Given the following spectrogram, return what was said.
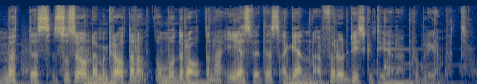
möttes Socialdemokraterna och Moderaterna i SVTs Agenda för att diskutera problemet.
